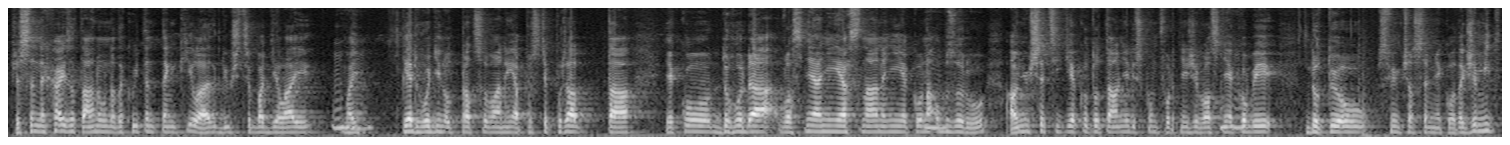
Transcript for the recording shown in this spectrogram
že se nechají zatáhnout na takový ten tenký let, kdy už třeba dělají, mm-hmm. mají pět hodin odpracovaný a prostě pořád ta jako dohoda vlastně ani jasná není jako na hmm. obzoru a oni už se cítí jako totálně diskomfortně, že vlastně mm. jakoby dotujou svým časem někoho. Takže mít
